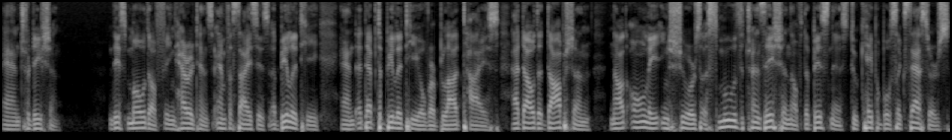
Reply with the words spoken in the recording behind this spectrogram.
and tradition. This mode of inheritance emphasizes ability and adaptability over blood ties. Adult adoption not only ensures a smooth transition of the business to capable successors,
